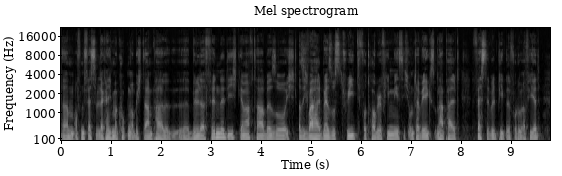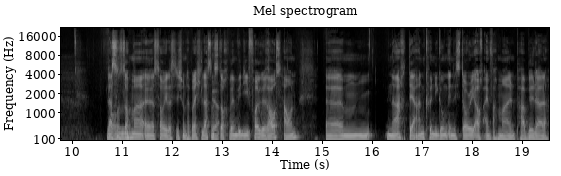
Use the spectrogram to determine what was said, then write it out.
ähm, auf dem Festival, da kann ich mal gucken, ob ich da ein paar äh, Bilder finde, die ich gemacht habe. So ich, also ich war halt mehr so Street Photography mäßig unterwegs und habe halt Festival People fotografiert. Lass uns doch mal, äh, sorry, dass ich dich unterbreche, lass uns Ja. doch, wenn wir die Folge raushauen, ähm, nach der Ankündigung in die Story auch einfach mal ein paar Bilder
